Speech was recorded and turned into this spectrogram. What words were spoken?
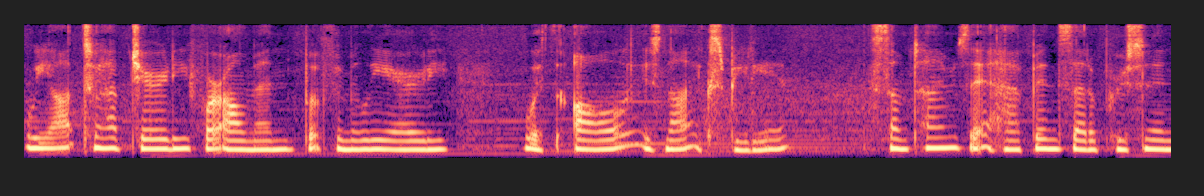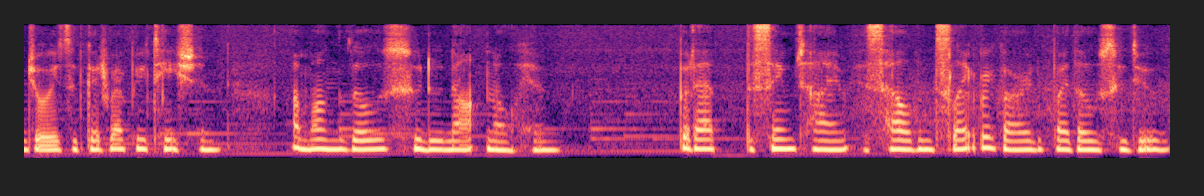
We ought to have charity for all men, but familiarity with all is not expedient. Sometimes it happens that a person enjoys a good reputation among those who do not know him, but at the same time is held in slight regard by those who do.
